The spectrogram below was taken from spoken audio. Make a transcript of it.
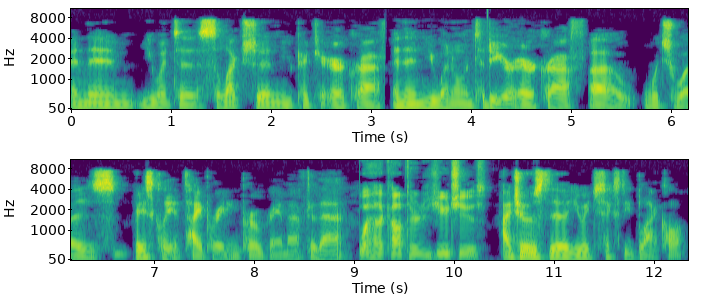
and then you went to selection you picked your aircraft and then you went on to do your aircraft uh, which was basically a type rating program after that. What helicopter did you choose? I chose the uh-60 blackhawk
